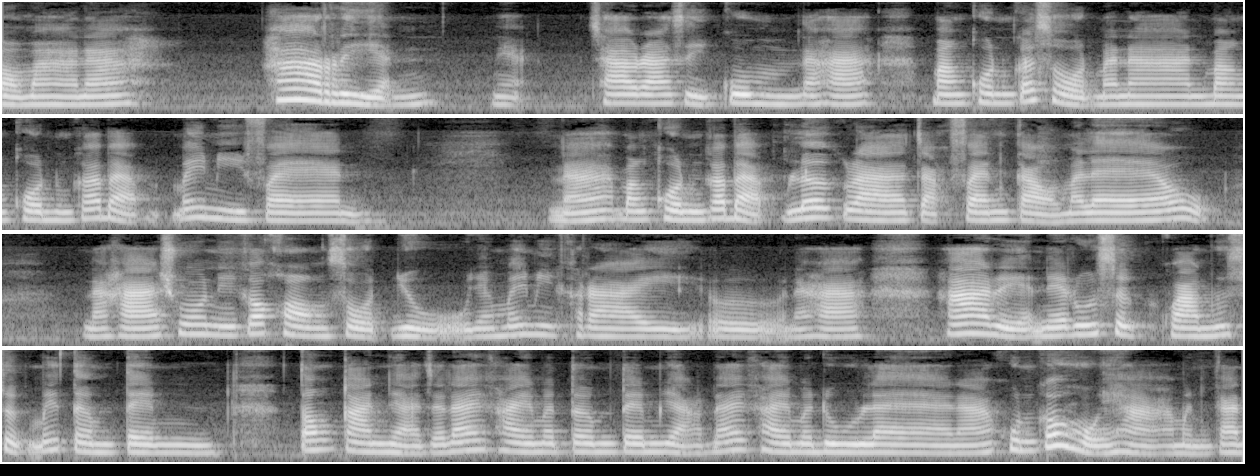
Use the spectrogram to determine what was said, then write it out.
ต่อมานะห้าเหรียญเนี่ยชาวราศีกุมนะคะ บางคนก็โสดมานาน บางคนก็แบบไม่มีแฟนนะบางคนก็แบบเลิกราจากแฟนเก่ามาแล้วนะคะ ช่วงนี้ก็คลองโสดอยู่ยังไม่มีใครเออนะคะห้าเหรียญเนี่ยรู้สึกความรู้สึกไม่เติมเต็ม ต้องการอยากจะได้ใครมาเติมเต็ม อยากได้ใครมาดูแลนะ คุณก็โหยหาเหมือนกัน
